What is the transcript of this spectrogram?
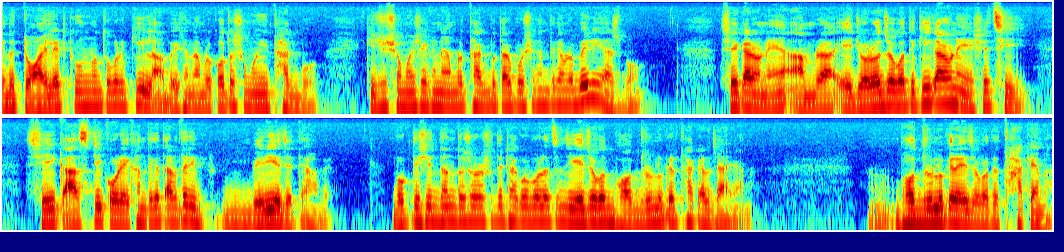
কিন্তু টয়লেটকে উন্নত করে কী লাভ? এখানে আমরা কত সময়ই থাকব? কিছু সময় সেখানে আমরা থাকব, তারপর সেখান থেকে আমরা বেরিয়ে আসব। সেই কারণে আমরা এই জড়জগতে কী কারণে এসেছি? সেই কাজটি করে এখান থেকে তাড়াতাড়ি বেরিয়ে যেতে হবে। ভক্তি সিদ্ধান্ত সরস্বতী ঠাকুর বলেছেন যে এই জগৎ ভদ্রলোকের থাকার জায়গা না। ভদ্রলোকের এই জগতে থাকে না।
